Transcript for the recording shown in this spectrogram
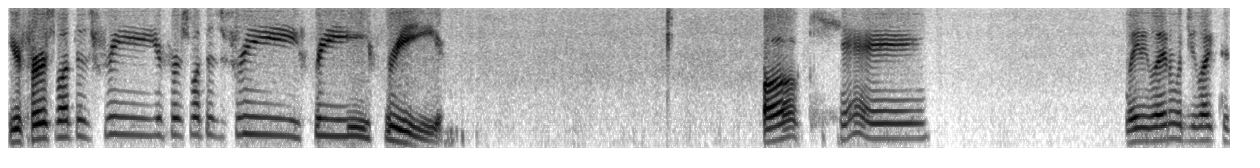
Your first month is free. Your first month is free, free, free. Okay. Lady Lynn, would you like to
